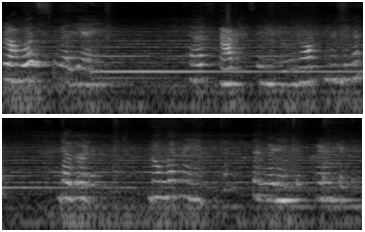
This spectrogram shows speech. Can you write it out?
फ्लॉवर्स व्हॅली आहे. तर घाट असे म्हणतो रॉक म्हणजे ना दगड. डोंगर नाही आहेत तिथे. दगड येते खडक येते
